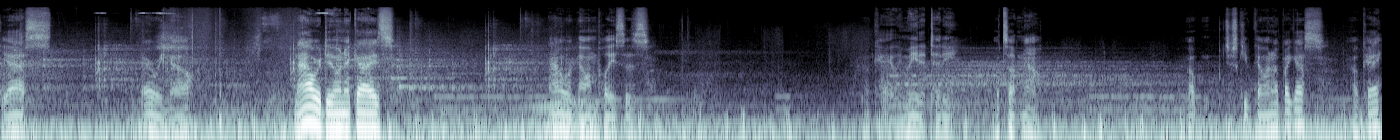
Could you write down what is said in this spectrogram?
Yes. There we go. Now we're doing it, guys. Now we're going places. Okay, we made it, Teddy. What's up now? Oh, just keep going up, I guess. Okay.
